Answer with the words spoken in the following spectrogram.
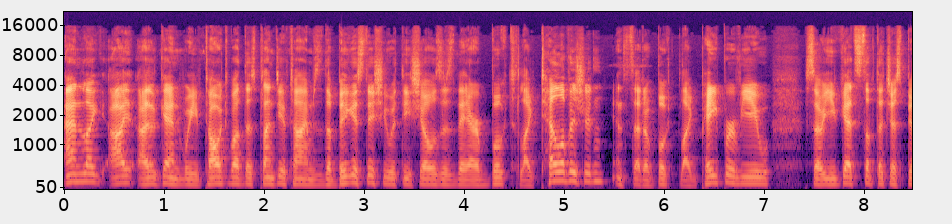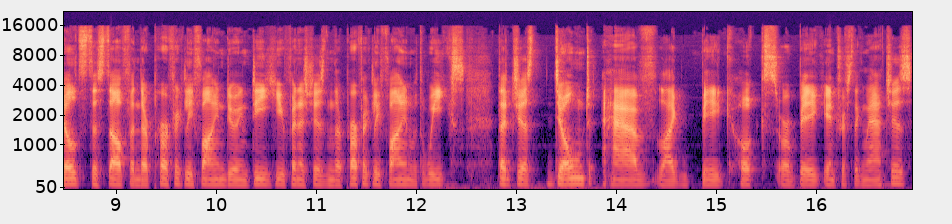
And like I again, we've talked about this plenty of times. The biggest issue with these shows is they are booked like television instead of booked like pay per view. So you get stuff that just builds the stuff, and they're perfectly fine doing DQ finishes, and they're perfectly fine with weeks that just don't have like big hooks or big interesting matches.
